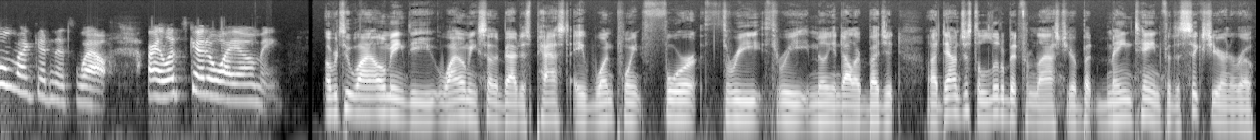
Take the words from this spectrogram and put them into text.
oh my goodness, wow. All right, let's go to Wyoming. Over to Wyoming, the Wyoming Southern Baptist passed a $1.433 million budget, uh, down just a little bit from last year, but maintained for the sixth year in a row,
